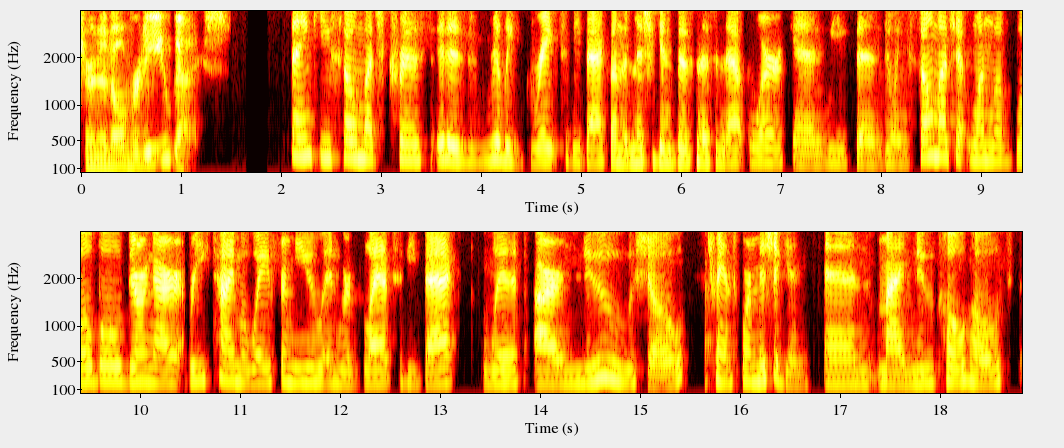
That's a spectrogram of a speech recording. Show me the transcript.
turn it over to you guys. Thank you so much, Chris. It is really great to be back on the Michigan Business Network. And we've been doing so much at One Love Global during our brief time away from you. And we're glad to be back with our new show, Transform Michigan, and my new co host,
